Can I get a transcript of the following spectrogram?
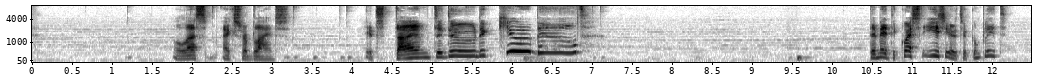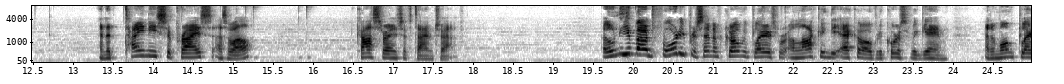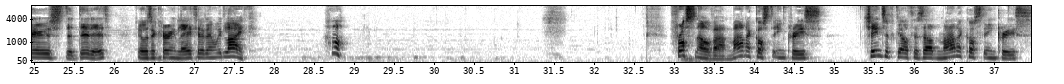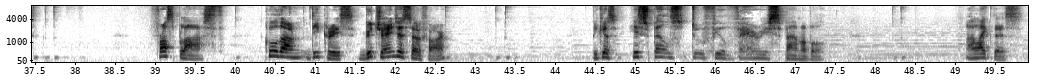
Less extra blinds. It's time to do the Q build. They made the quest easier to complete. And a tiny surprise as well. Cast range of Time Trap. Only about 40% of Chromie players were unlocking the Echo over the course of a game and among players that did it, it was occurring later than we'd like. Frost Nova, mana cost increase. Chains of Kel'Thuzad, mana cost increase. Frost Blast, cooldown decrease. Good changes so far. Because his spells do feel very spammable. I like this.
